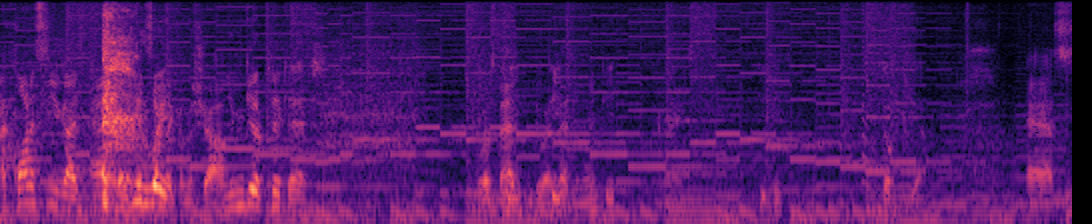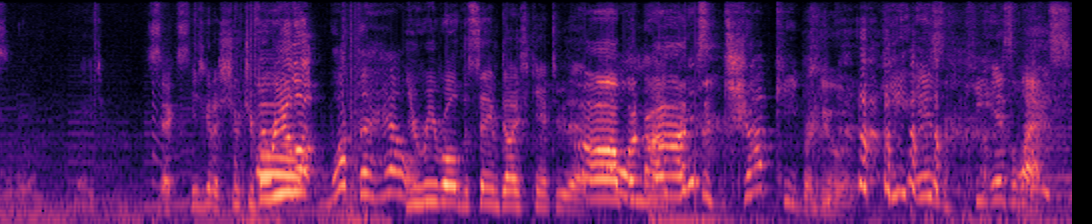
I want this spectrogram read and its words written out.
I want to see you guys actually get Wait. something from the shop. You can get a pickaxe. Do I bet? P, Do I P, bet and win? P, Alright. P, P. Don't, yeah. Ass. Wait. Six. He's gonna shoot you for Oh, real. What the hell? You re-rolled the same dice. Can't do that. Oh, Oh but my! not. This shopkeeper dude. He is. He is Lex.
